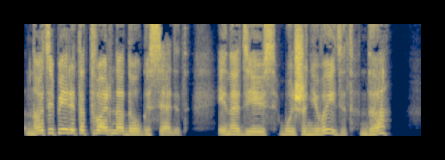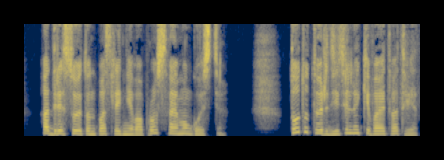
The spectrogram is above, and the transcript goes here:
«Но теперь эта тварь надолго сядет. И, надеюсь, больше не выйдет, да?» Адресует он последний вопрос своему гостю. Тот утвердительно кивает в ответ.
